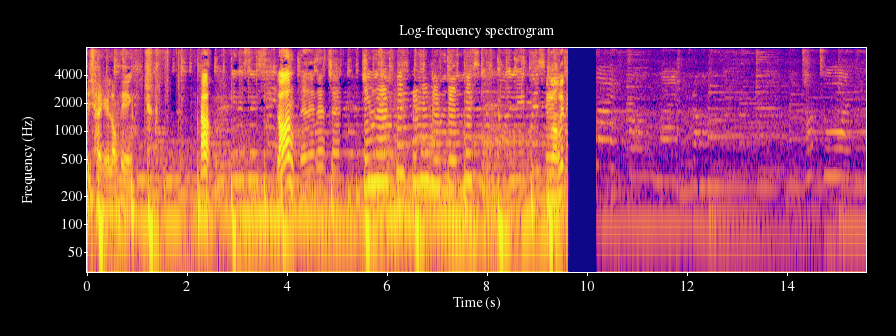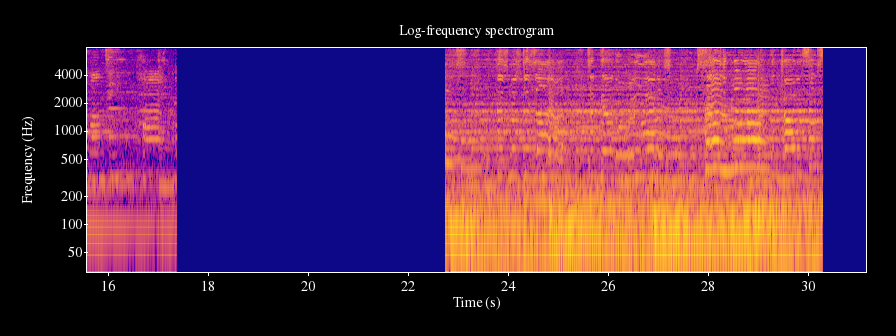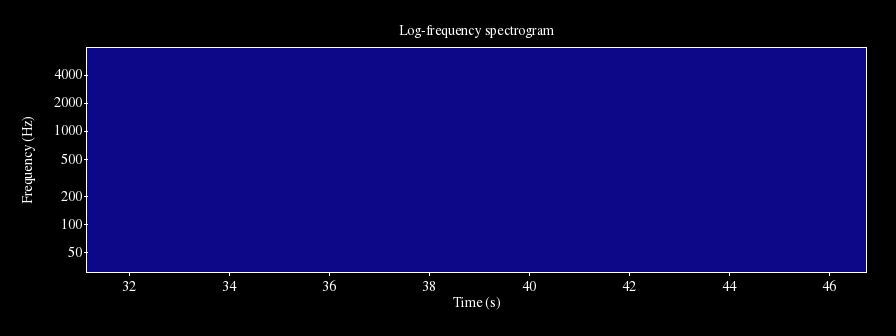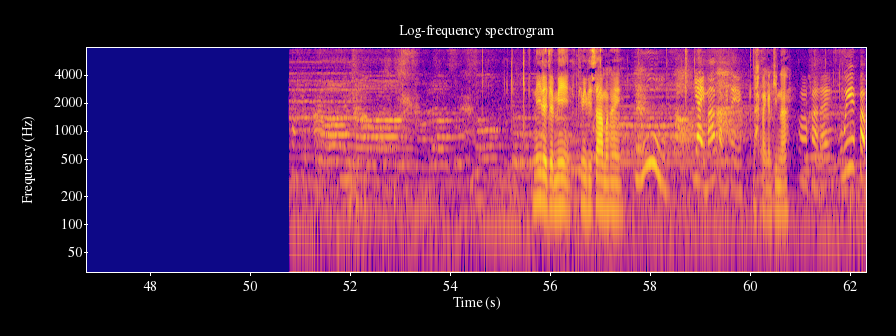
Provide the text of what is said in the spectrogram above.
ไม่ใช่ร้องเพลง เอ้าร้อง นี่เลยเจมี่ พี่มีพิซซ่ามาให้ ใหญ่มากค่ะพี่เตอะแบ่งกันกินนะเอาค่ะได้ อุ้ยแบบ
